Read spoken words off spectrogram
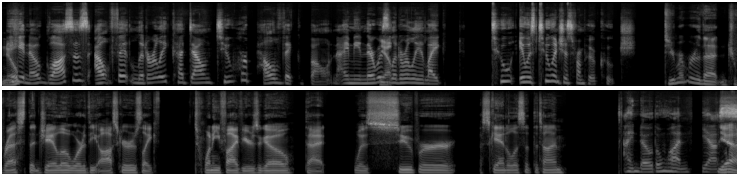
Nope. You know, Gloss's outfit literally cut down to her pelvic bone. I mean, there was Yep. literally like two. It was two inches from her cooch. Do you remember that dress that J Lo wore to the Oscars like 25 years ago? That was super scandalous at the time. I know the one. Yes. Yeah,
